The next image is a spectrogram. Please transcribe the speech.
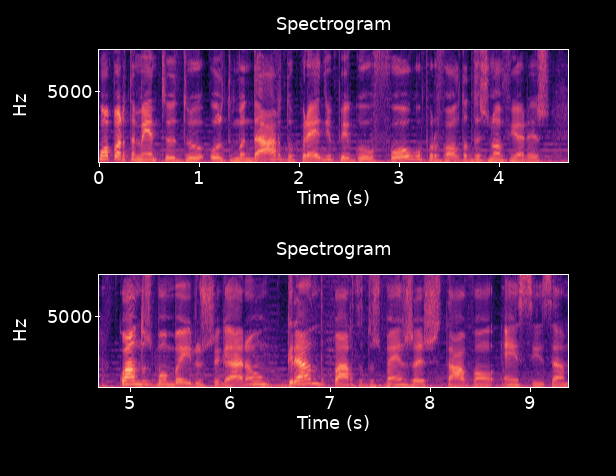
O apartamento do último andar do prédio pegou fogo por volta das 9 horas. Quando os bombeiros chegaram, grande parte dos bens já estavam em cinza.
